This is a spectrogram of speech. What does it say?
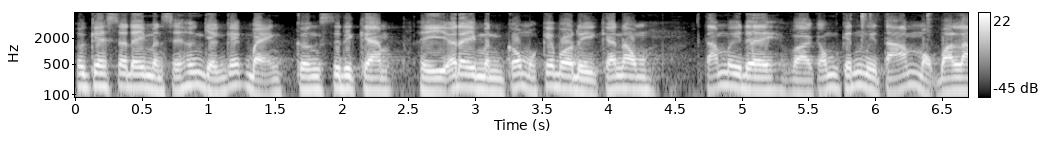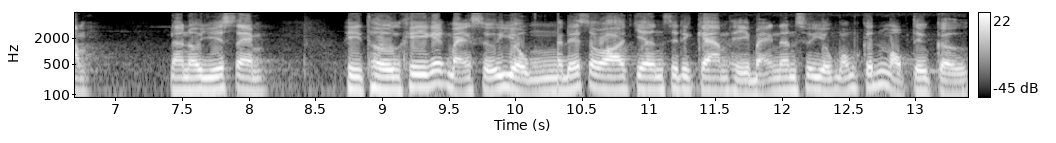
Ok, sau đây mình sẽ hướng dẫn các bạn cân CD cam thì ở đây mình có một cái body Canon 80D và cống kính 18 135 nano USM thì thường khi các bạn sử dụng DSLR trên CD cam thì bạn nên sử dụng ống kính một tiêu cự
